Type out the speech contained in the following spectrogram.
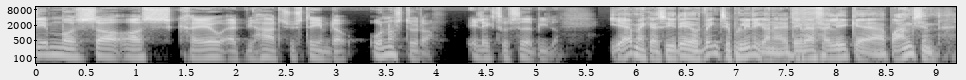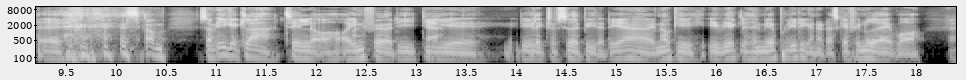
det må så også kræve, at vi har et system, der understøtter elektrificerede biler. ja, man kan sige, det er jo et vink til politikerne, at det i hvert fald ikke er branchen, øh, som, som ikke er klar til at, at indføre de, de, Ja. Ja. de elektrificerede biler. Det er nok i, i virkeligheden mere politikerne, der skal finde ud af, hvor, Ja.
